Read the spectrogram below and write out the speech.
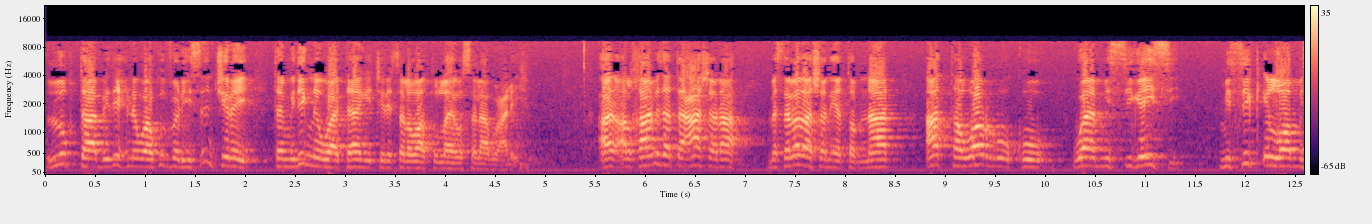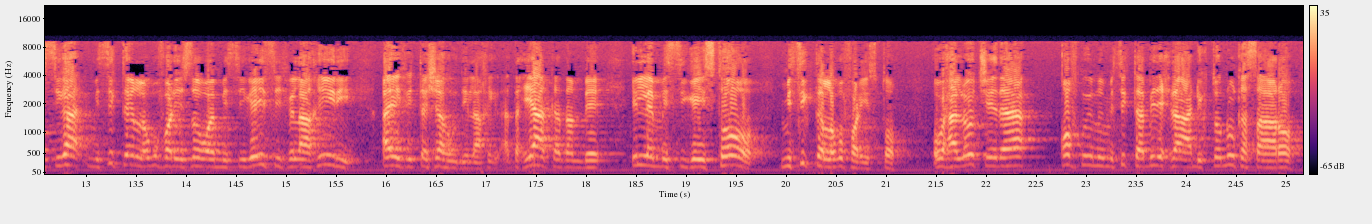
lugtaa bidixna waa ku fadhiisan jiray ta midigna waa taagi jiray salawaatu llahi wasalaamu calayh alkhaamisata cashara masalada shan iyo tobnaad atawaruku waa misigaysi misig in loo misiga misigta in lagu fadhiisto waa misigaysi fi lakhiiri ay fi tashahud alakhiir ataxiyaadka dambe in la misigaysto oo misigta lagu fadhiisto. Oo waxaa loo jeedaa qofku inuu misigta bidixda a dhigto dhulka saaro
